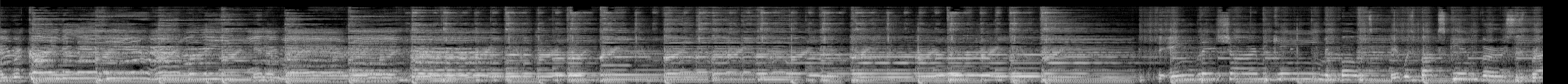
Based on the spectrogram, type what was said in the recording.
and we're going to live here happily in America. The English army came in boats. It was buckskin versus bright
